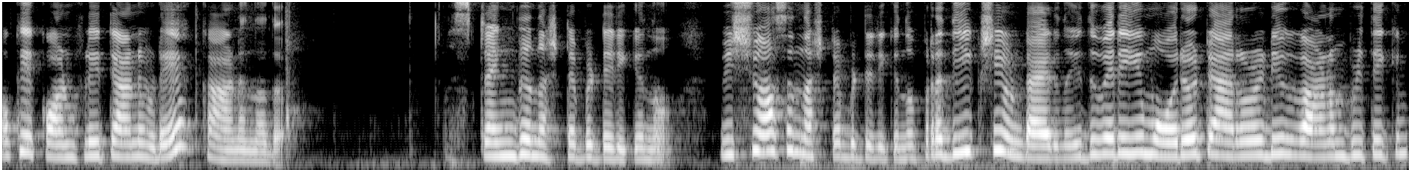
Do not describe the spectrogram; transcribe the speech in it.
ഓക്കെ കോൺഫ്ലിക്റ്റ് ആണ് ഇവിടെ കാണുന്നത്. സ്ട്രെങ്ത് നഷ്ടപ്പെട്ടിരിക്കുന്നു വിശ്വാസം നഷ്ടപ്പെട്ടിരിക്കുന്നു പ്രതീക്ഷയുണ്ടായിരുന്നു. ഇതുവരെയും ഓരോ ടാറോഡി കാണുമ്പോഴത്തേക്കും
